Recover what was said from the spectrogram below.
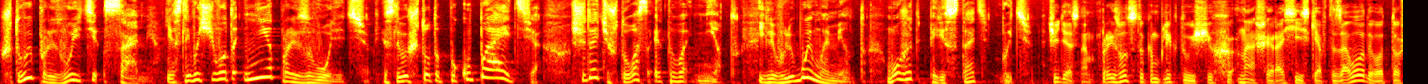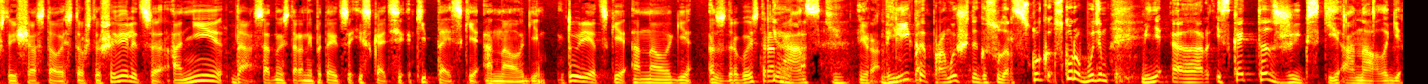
что вы производите сами. Если вы чего-то не производите, если вы что-то покупаете, считайте, что у вас этого нет. Или в любой момент может перестать быть. Чудесно. Производство комплектующих, наши российские автозаводы, вот то, что еще осталось, то, что шевелится, они, да, с одной стороны пытаются искать китайские аналоги, турецкие аналоги, а с другой стороны... Иранские. Иранские Великое да. промышленное государство. Сколько, скоро будем меня, э, искать таджикские аналоги.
